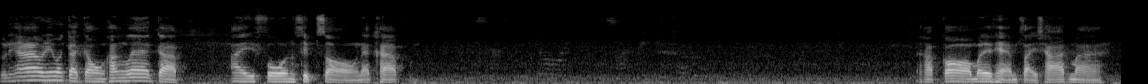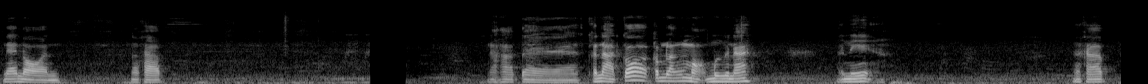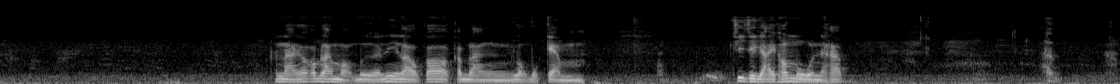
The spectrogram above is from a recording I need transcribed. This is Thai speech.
สวัสดีครับ วันนี้วันการกองครั้งแรกกับ iPhone 12 นะครับ นะครับ ก็ไม่ได้แถมสายชาร์จมาแน่นอนนะครับ นะครับ แต่ขนาดก็กำลังเหมาะมือนะ อันนี้นะครับ ขนาดก็กำลังเหมาะมือนี่เราก็กำลังลงโปรแกรม ที่จะย้ายข้อมูลนะครับ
